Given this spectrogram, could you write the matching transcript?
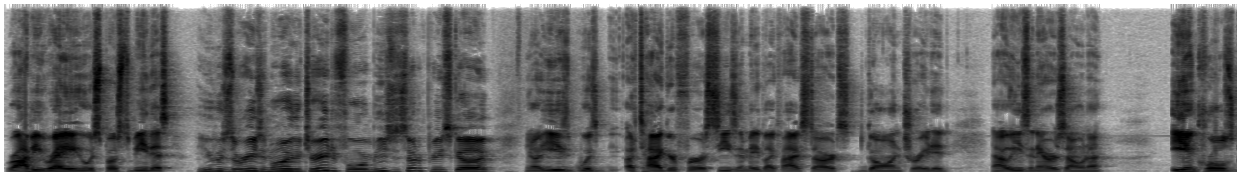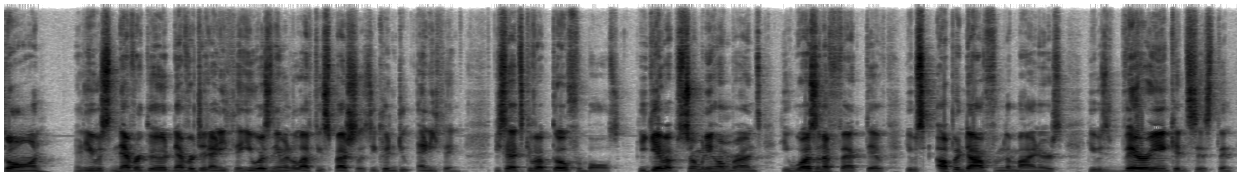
Robbie Ray, who was supposed to be this, he was the reason why they traded for him. He's a centerpiece guy. You know, he was a Tiger for a season, made like five starts, gone, traded. Now he's in Arizona. Ian Krol's gone. And he was never good, never did anything. He wasn't even a lefty specialist. He couldn't do anything besides give up gopher balls. He gave up so many home runs. He wasn't effective. He was up and down from the minors. He was very inconsistent.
